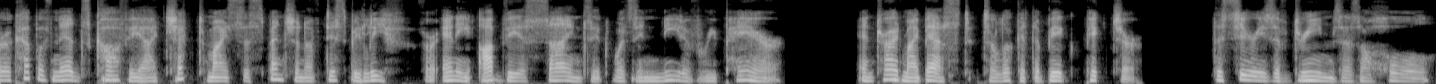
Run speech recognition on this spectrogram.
Over a cup of Ned's coffee, I checked my suspension of disbelief for any obvious signs it was in need of repair, and tried my best to look at the big picture, the series of dreams as a whole.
